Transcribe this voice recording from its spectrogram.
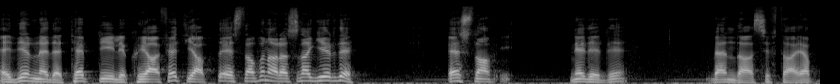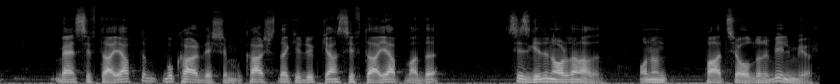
Edirne'de tebdili kıyafet yaptı, esnafın arasına girdi. Esnaf ne dedi? Ben daha siftah yap ben siftah yaptım. Bu kardeşim karşıdaki dükkan siftah yapmadı. Siz gidin oradan alın. Onun padişah olduğunu bilmiyor.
